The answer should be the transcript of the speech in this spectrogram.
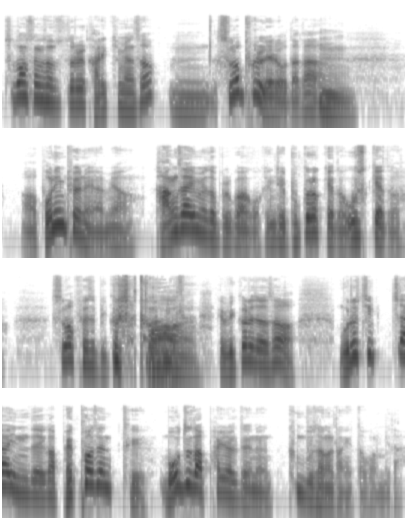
초등학생 선수들을 가리키면서 음, 슬로프를 내려오다가 음. 어, 본인 표현에 의하면 강사임에도 불구하고 굉장히 부끄럽게도 우습게도 슬로프에서 미끄러졌다고 어. 합니다. 어. 미끄러져서 무릎 십자인대가 100% 모두 다 파열되는 큰 부상을 당했다고 합니다.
